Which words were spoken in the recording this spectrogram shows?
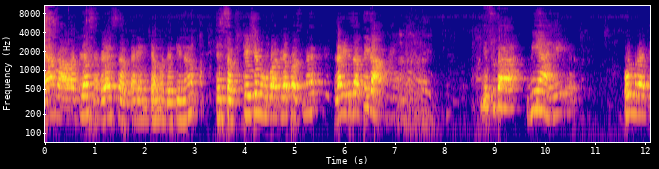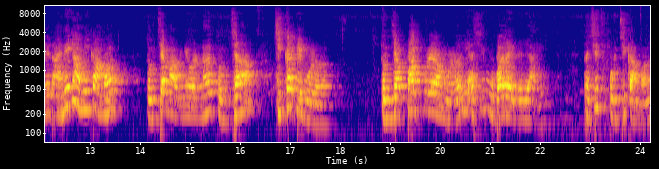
या गावातल्या सगळ्या सहकाऱ्यांच्या मदतीनं हे सबस्टेशन उभारल्यापासून लाइट जाते का? हे सुद्धा मी आहे ओमराजे. अनेक आम्ही काम तुमच्या मागणीवरनं तुमच्या चिकाटीमुळं तुमच्या पाठपुराव्यामुळं ही अशी उभा राहिलेली आहे. तशीच पुढची कामं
